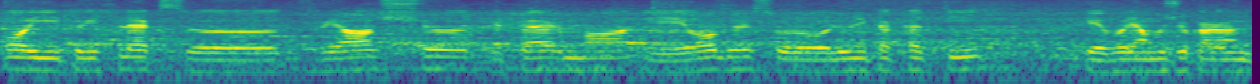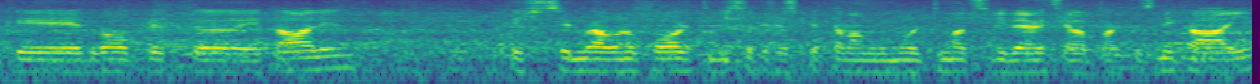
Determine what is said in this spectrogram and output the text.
Poi per i flex 3 Ash, 3 Perma e Ogre, solo le uniche HT che vogliamo giocare anche Droplet e Talent, che ci sembravano forti visto che ci aspettavamo molti mazzi diversi a parte Snake Eye.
